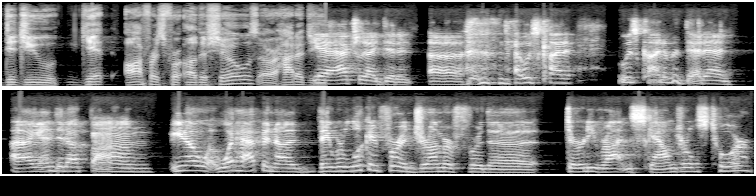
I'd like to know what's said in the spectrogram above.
Did you get offers for other shows, or how did you? Yeah, actually, I didn't. Uh, that was kind of it was kind of a dead end. I ended up, um, you know, what, what happened? Uh, they were looking for a drummer for the Dirty Rotten Scoundrels tour.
